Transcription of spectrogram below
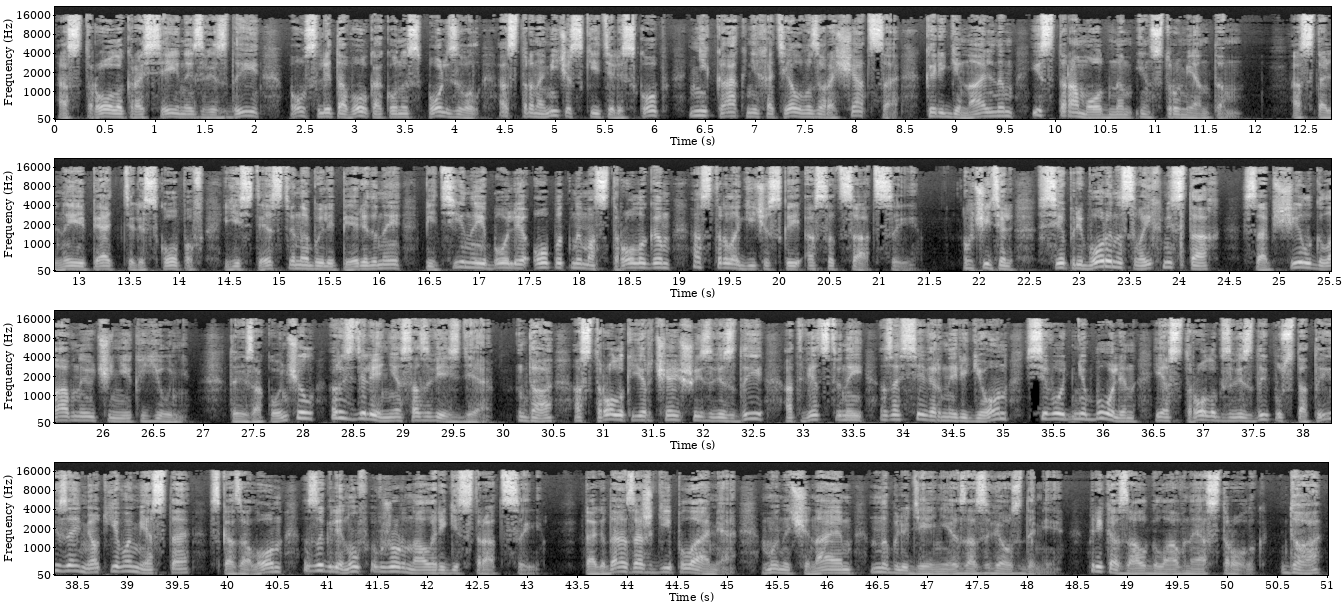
Астролог рассеянной звезды, после того, как он использовал астрономический телескоп, никак не хотел возвращаться к оригинальным и старомодным инструментам. Остальные пять телескопов, естественно, были переданы пяти наиболее опытным астрологам астрологической ассоциации. «Учитель, все приборы на своих местах», — сообщил главный ученик Юнь. «Ты закончил разделение созвездия?» Да, астролог ярчайшей звезды, ответственный за северный регион, сегодня болен, и астролог звезды пустоты займет его место, — сказал он, заглянув в журнал регистрации. Тогда зажги пламя, мы начинаем наблюдение за звездами, — приказал главный астролог. Да,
